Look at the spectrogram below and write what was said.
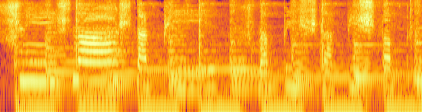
！Shizhina，Shapi，Shapi，Shapi，Shapi。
